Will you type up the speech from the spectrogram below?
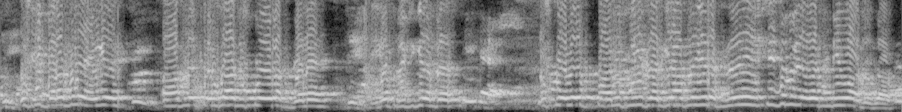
जी। इसकी बर्फ़ बनाएँगे? आपने चौक साहब इसको रख देना है। ठीक है फ्रिज के अंदर? इसके अंदर पानी फिल करके आपने ये रख देना है। इसी से भी ज़्यादा ठंडी हवा देगा आपको।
